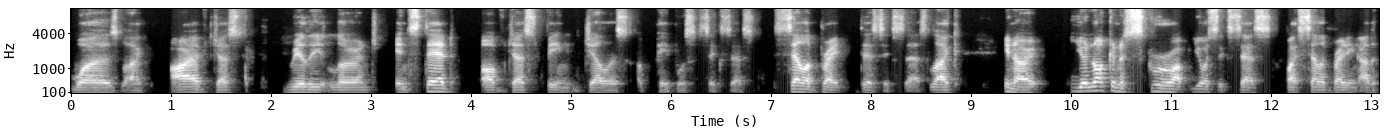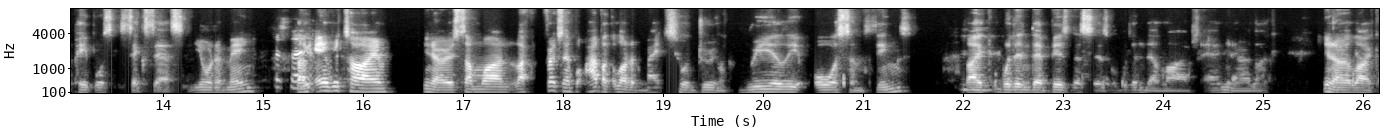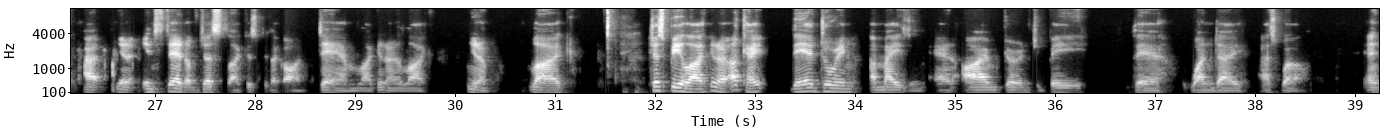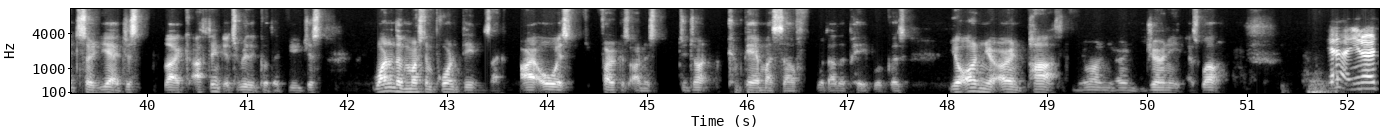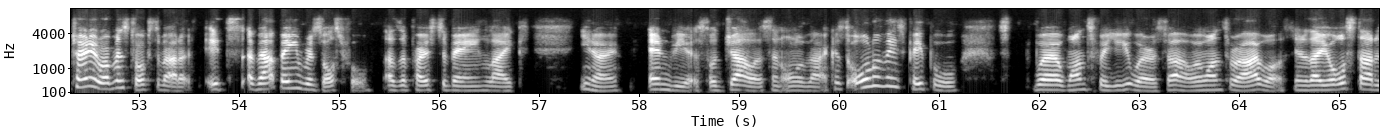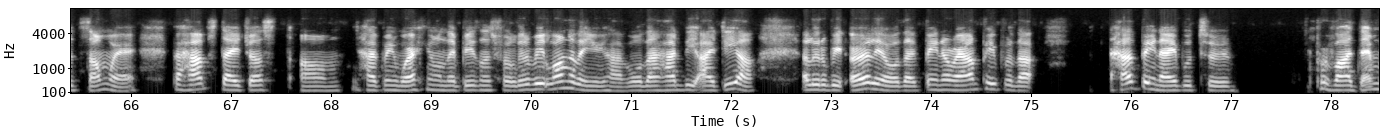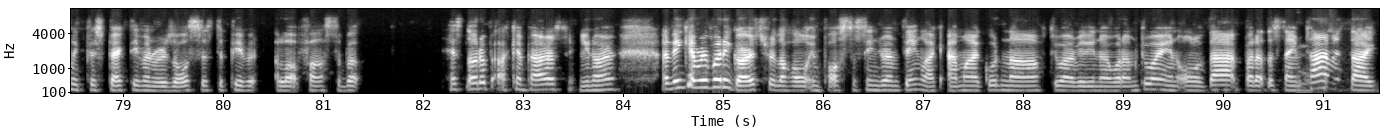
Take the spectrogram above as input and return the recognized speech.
was like i've just really learned instead of just being jealous of people's success celebrate their success. Like you know you're not going to screw up your success by celebrating other people's success. You know what I mean? Like every time, you know, someone like, for example, I have like a lot of mates who are doing like really awesome things, mm-hmm. like within their businesses or within their lives, and you know, like, you know, like, I, you know, instead of just like just be like, oh damn, like you know, like, you know, like, just be like, you know, okay, they're doing amazing, and I'm going to be there one day as well and so yeah, just like I think it's really good that you just one of the most important things like I always focus on is to not compare myself with other people because you're on your own path, you're on your own journey as well. Yeah, you know, Tony Robbins talks about it. It's about being resourceful as opposed to being like, you know, envious or jealous and all of that. Because all of these people were once where you were as well, were once where I was. You know, they all started somewhere. Perhaps they just um, have been working on their business for a little bit longer than you have, or they had the idea a little bit earlier, or they've been around people that have been able to provide them with perspective and resources to pivot a lot faster. But it's not about comparison, you know. I think everybody goes through the whole imposter syndrome thing like, am I good enough? Do I really know what I'm doing? And all of that. But at the same time, it's like,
